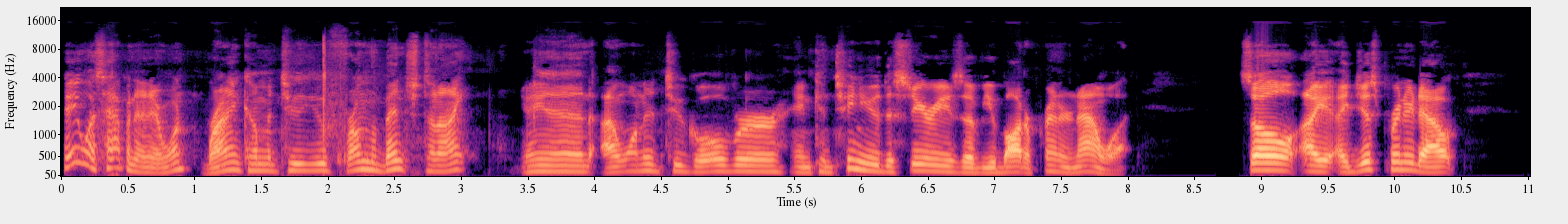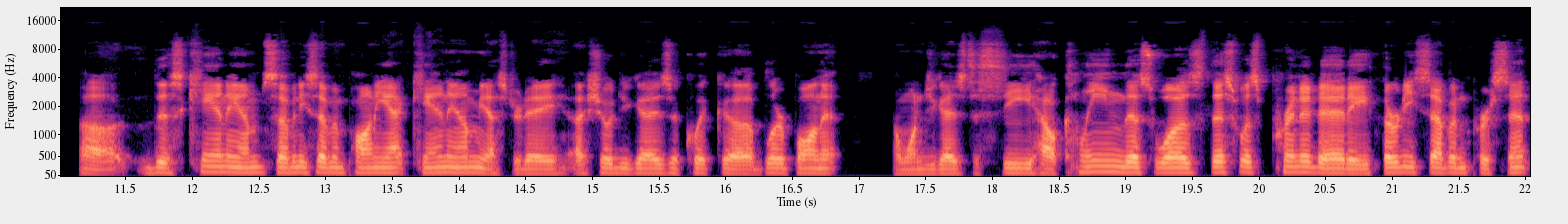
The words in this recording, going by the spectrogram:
Hey, what's happening, everyone? Brian coming to you from the bench tonight, and I wanted to go over and continue the series of You Bought a Printer, Now What? So, I, I just printed out uh, this Can Am 77 Pontiac Can Am yesterday. I showed you guys a quick uh, blurb on it. I wanted you guys to see how clean this was. This was printed at a 37%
